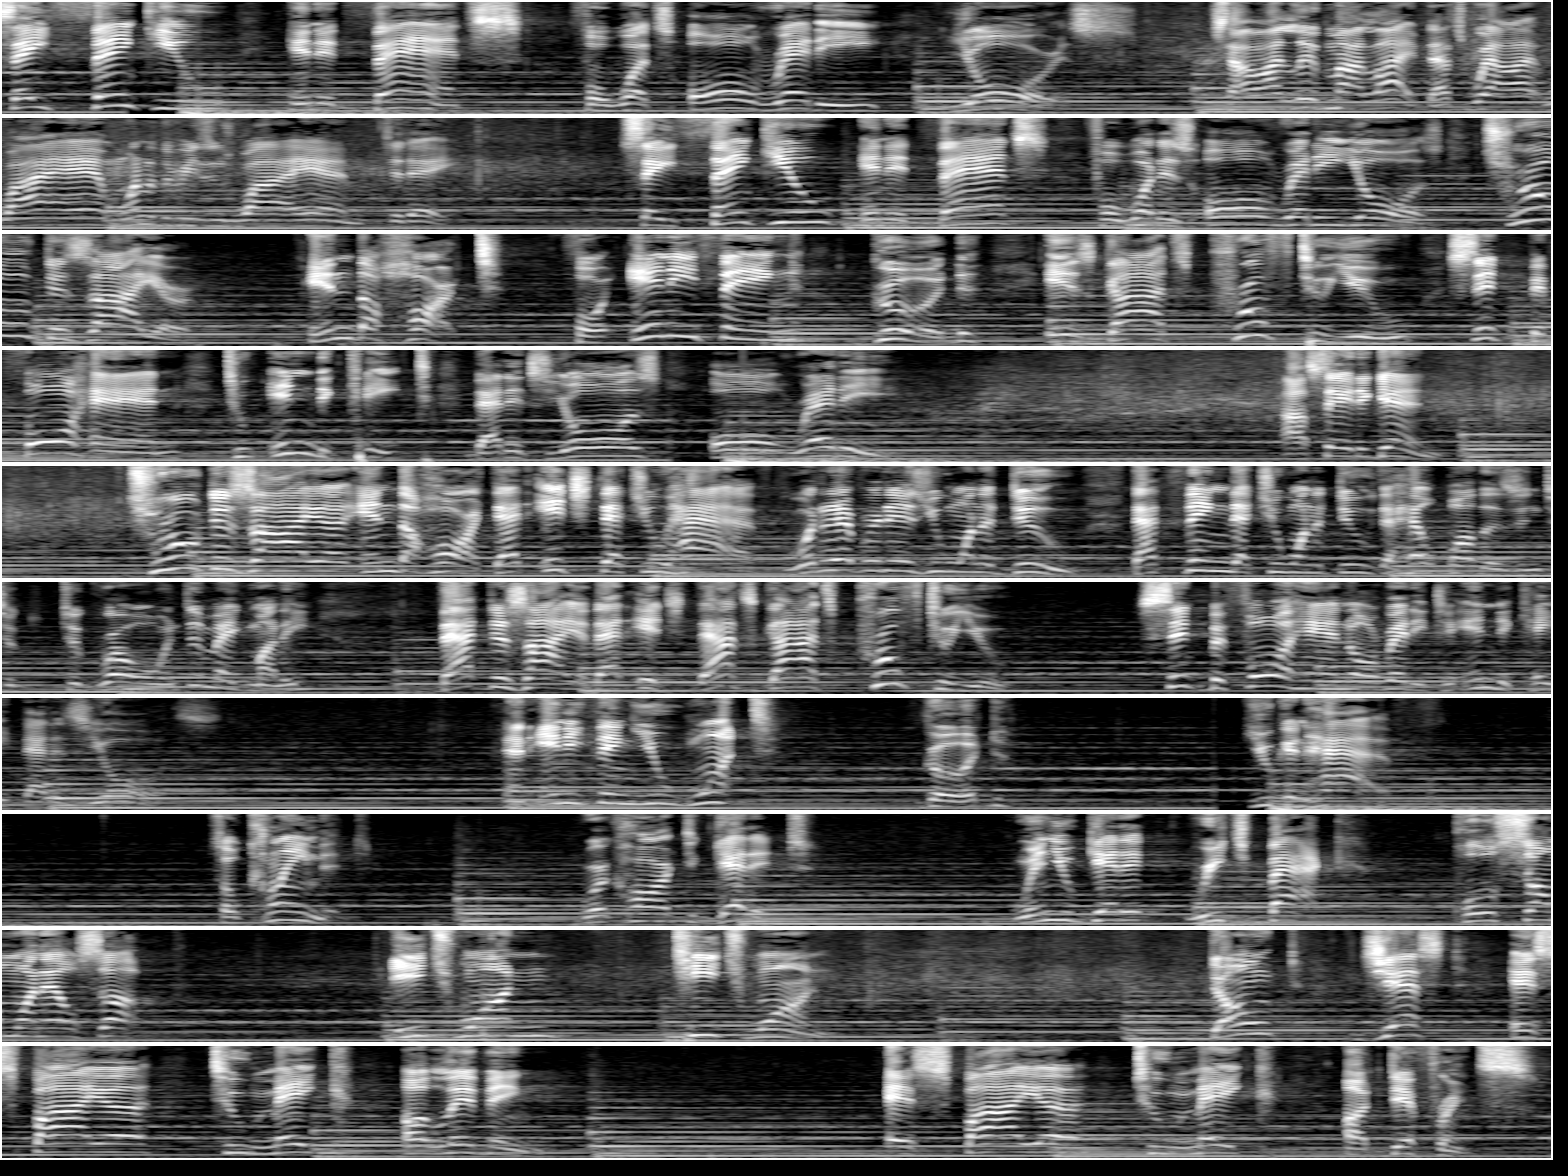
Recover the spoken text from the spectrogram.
Say thank you in advance for what's already yours. That's how I live my life. That's where I, why I am, one of the reasons why I am today. Say thank you in advance for what is already yours. True desire in the heart for anything good is God's proof to you sent beforehand to indicate that it's yours already. I'll say it again. True desire in the heart, that itch that you have, whatever it is you want to do, that thing that you want to do to help others and to, to grow and to make money, that desire, that itch, that's God's proof to you, sent beforehand already to indicate that it's yours. And anything you want good, you can have. So claim it. Work hard to get it. When you get it, reach back, pull someone else up. Each one, teach one. Don't just aspire to make a living, aspire to make a difference.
